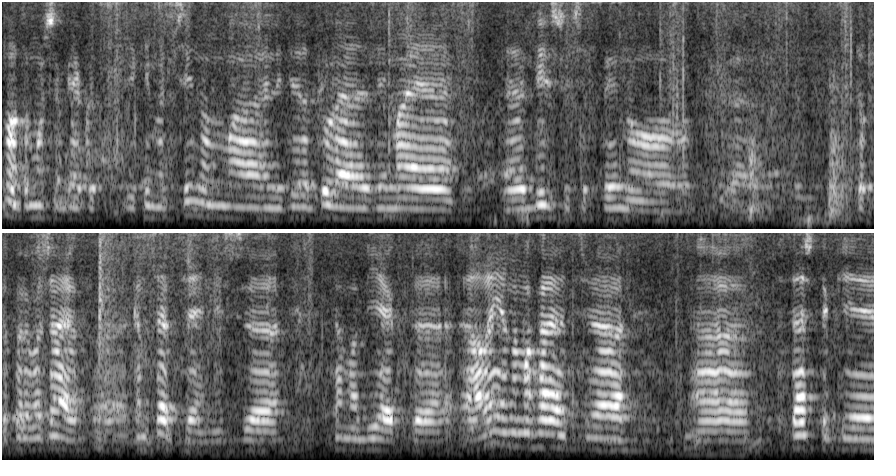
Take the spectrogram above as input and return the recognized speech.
ну, тому що якось якимось чином література займає більшу частину, тобто переважає е, концепція, ніж е, сам об'єкт. Е, Але я намагаюся все ж таки,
